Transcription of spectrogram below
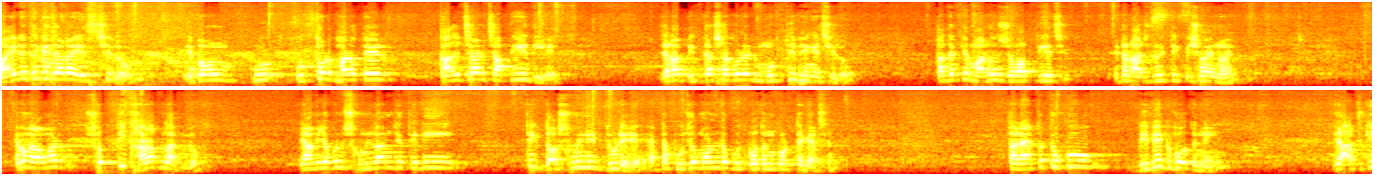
বাইরে থেকে যারা এসছিল এবং উত্তর ভারতের কালচার চাপিয়ে দিয়ে যারা বিদ্যাসাগরের মূর্তি ভেঙেছিল, তাদেরকে মানুষ জবাব দিয়েছে। এটা রাজনৈতিক বিষয় নয়। এবং আমার সত্যি খারাপ লাগল যে আমি যখন শুনলাম যে তিনি ঠিক দশ মিনিট দূরে একটা পুজো মণ্ডপ উদ্বোধন করতে গেছেন, তার এতটুকু বিবেকবোধ নেই যে আজকে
